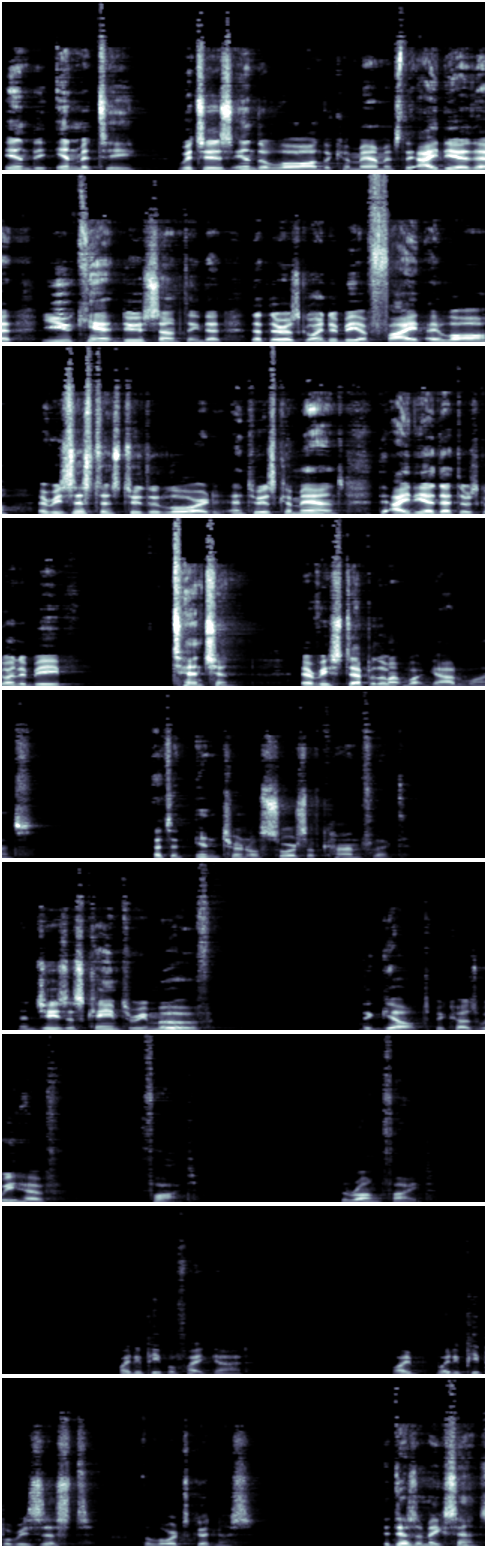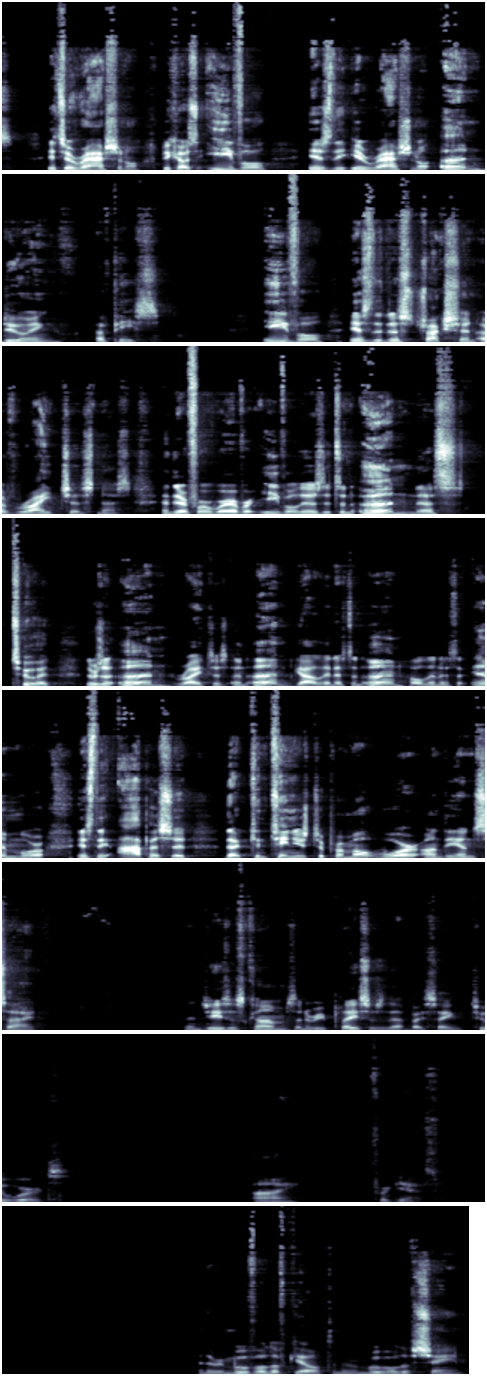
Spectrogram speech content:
in the enmity which is in the law and the commandments. The idea that you can't do something, that, that there is going to be a fight, a law, a resistance to the Lord and to His commands. The idea that there's going to be tension every step of the way, what God wants. That's an internal source of conflict. And Jesus came to remove the guilt because we have fought the wrong fight. Why do people fight God? Why, why do people resist the Lord's goodness? It doesn't make sense. It's irrational because evil is the irrational undoing of peace. Evil is the destruction of righteousness. And therefore, wherever evil is, it's an unness to it. There's an unrighteous, an ungodliness, an unholiness, an immoral. It's the opposite that continues to promote war on the inside. And Jesus comes and replaces that by saying two words I forgive. And the removal of guilt and the removal of shame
